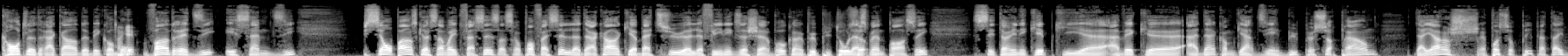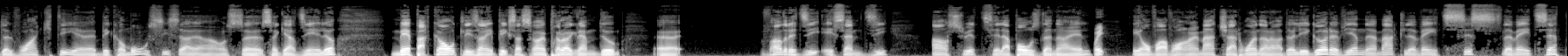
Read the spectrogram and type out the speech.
contre le Drakkar de Bécomo, vendredi et samedi. Puis si on pense que ça va être facile, ça sera pas facile. Le Drakkar qui a battu euh, le Phoenix de Sherbrooke un peu plus tôt la Ça. semaine passée, c'est une équipe qui, euh, avec euh, Adam comme gardien de but, peut surprendre. D'ailleurs, je serais pas surpris peut-être de le voir quitter euh, Bécomo aussi, ça, ce, ce gardien-là. Mais par contre, les Olympiques, ça sera un programme double vendredi et samedi. Ensuite, c'est la pause de Noël. Oui. Et on va avoir un match à Rouen-Noranda. Les gars reviennent, Marc, le 26, le 27,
